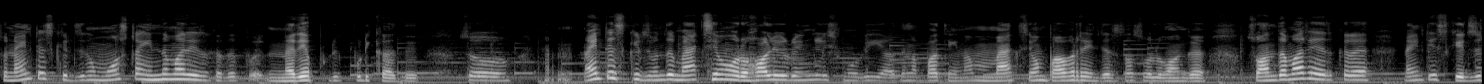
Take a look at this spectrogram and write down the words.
ஸோ நைன்டிஸ் கிட்ஸுக்கு மோஸ்ட்டாக இந்த மாதிரி இருக்கிறது நிறைய பிடி பிடிக்காது. ஸோ நைன்டிஸ் கிட்ஸ் வந்து மேக்ஸிமம் ஒரு ஹாலிவுட் இங்கிலீஷ் மூவி அதெல்லாம் பார்த்தீங்கன்னா மேக்ஸிமம் பவர் ரேஞ்சர்ஸ் தான் சொல்லுவாங்க. ஸோ அந்த மாதிரி இருக்கிற nineties kids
